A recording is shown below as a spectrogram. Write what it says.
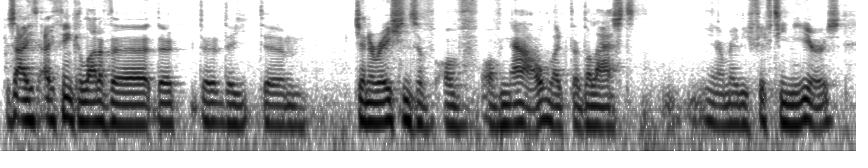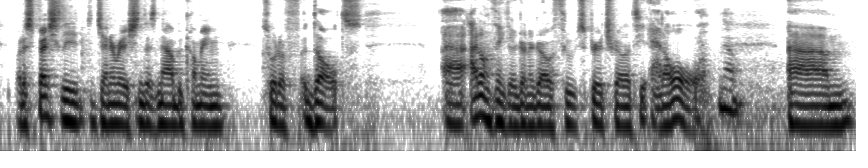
Because I, I think a lot of the the the, the, the um, generations of, of, of now, like the, the last, you know, maybe 15 years, but especially the generation that's now becoming sort of adults, uh, I don't think they're going to go through spirituality at all. No. Um,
